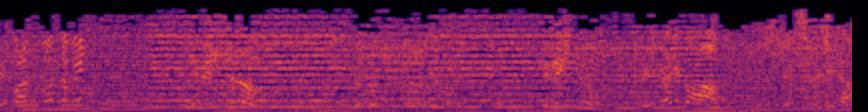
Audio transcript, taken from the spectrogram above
Det var godt og vidt. Det visste du. Du visste du. Du visste du. Ready for havet? Yes, sir. Ja,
